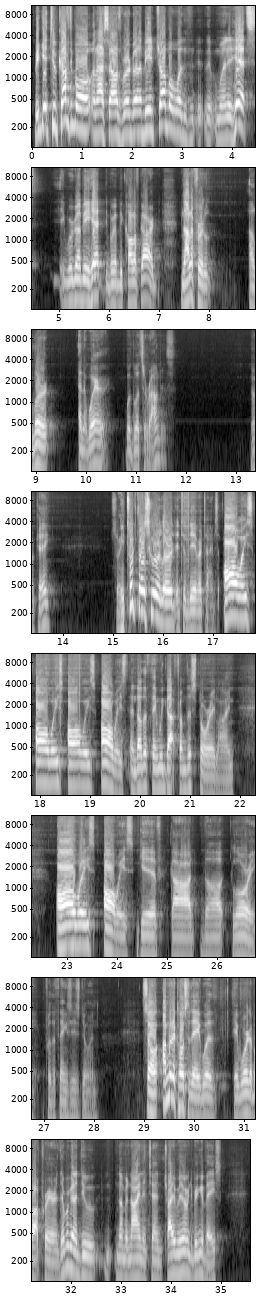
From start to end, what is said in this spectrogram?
we get too comfortable in ourselves, we're going to be in trouble when, when it hits. We're going to be hit, we're going to be caught off guard. Not if we're alert and aware with what's around us. Okay? So he took those who were alert into the day of our times. Always, always, always, always. Another thing we got from this storyline always, always give God the glory for the things he's doing. So I'm going to close today with a word about prayer, and then we're going to do number nine and ten. Try to remember to bring a vase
